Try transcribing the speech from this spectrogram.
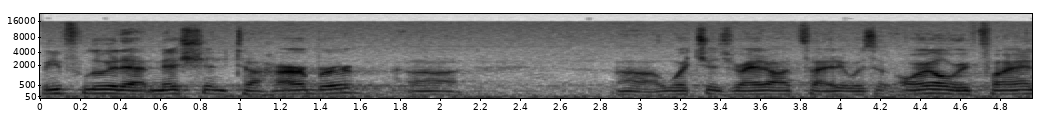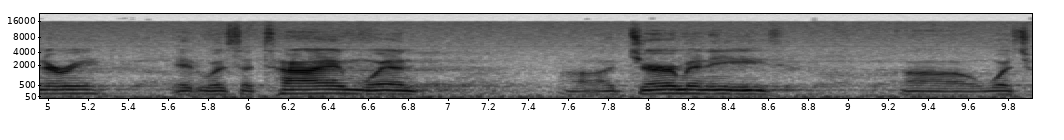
we flew that mission to Harburg, uh, uh, which is right outside. It was an oil refinery. It was a time when uh, Germany uh, was,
